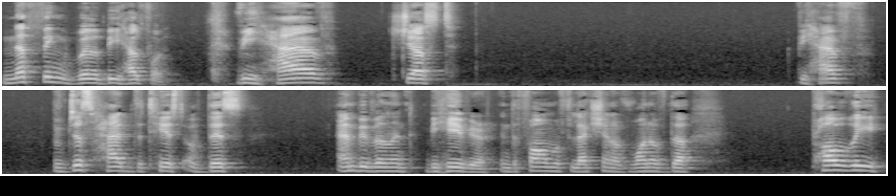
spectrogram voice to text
nothing will be helpful. We have just, we have, we've just had the taste of this ambivalent behavior in the form of election of one of the probably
